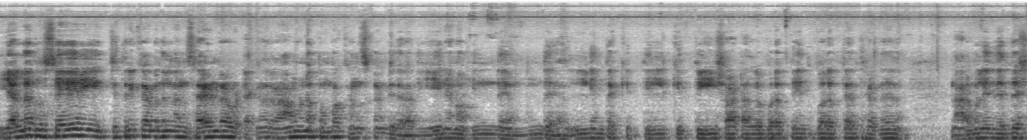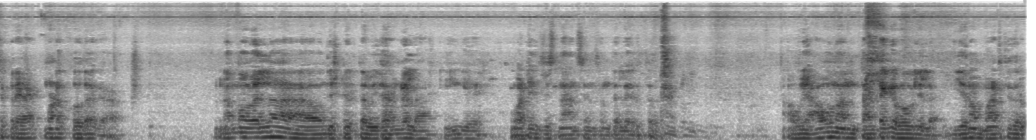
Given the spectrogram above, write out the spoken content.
ಎಲ್ಲದೂ ಸೇರಿ ಚಿತ್ರೀಕರಣದಲ್ಲಿ ನಾನು ಸರೆಂಡರ್ ಆಗ್ಬಿಟ್ಟೆ. ಯಾಕಂದ್ರೆ ರಾಮಣ್ಣ ತುಂಬಾ ಕನ್ಸ್ಕೊಂಡಿದ್ದಾರೆ ಅದು ಏನೇನೋ ಹಿಂದೆ, ಮುಂದೆ, ಅಲ್ಲಿಂದ ಕಿತ್ತು, ಇಲ್ಲಿ ಕಿತ್ತು, ಈ ಶಾರ್ಟ್ ಅಲ್ಲಿ ಬರುತ್ತೆ, ಇದು ಬರುತ್ತೆ ಅಂತ ಹೇಳಿದ್ರೆ ನಾರ್ಮಲಿ ನಿರ್ದೇಶಕರು ಆಕ್ಟ್ ಮಾಡಕ್ ಹೋದಾಗ ನಮ್ಮವೆಲ್ಲ ಒಂದಿಷ್ಟು ಇರ್ತವೆ ಇದು ಹಂಗಲ್ಲ ಹಿಂಗೆ ವಾಟ್ ಈಸ್ ದಿಸ್ ನಾನ್ ಸೆನ್ಸ್ ಅಂತೆಲ್ಲ ಇರ್ತವೆ. ಅವು ಯಾವ ನನ್ನ ತಂಟೆಗೆ ಹೋಗಲಿಲ್ಲ. ಏನೋ ಮಾಡ್ತಿದ್ರು.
